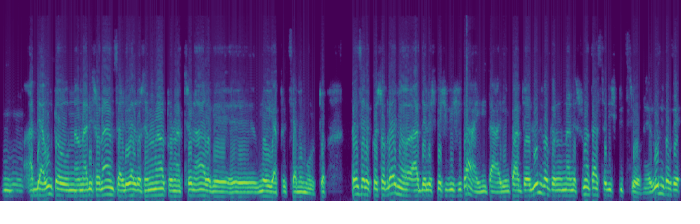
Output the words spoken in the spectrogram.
mh, abbia avuto una, una, risonanza a livello se non altro nazionale che eh, noi apprezziamo molto. Penso che questo premio ha delle specificità in Italia, in quanto è l'unico che non ha nessuna tassa di iscrizione, è l'unico che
